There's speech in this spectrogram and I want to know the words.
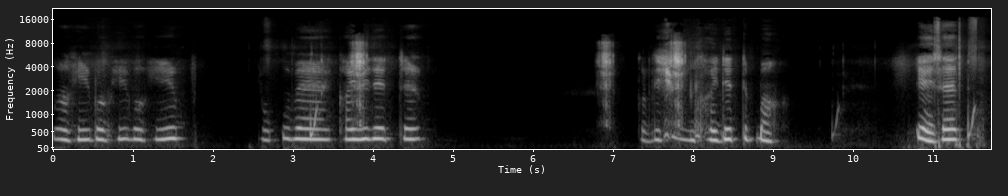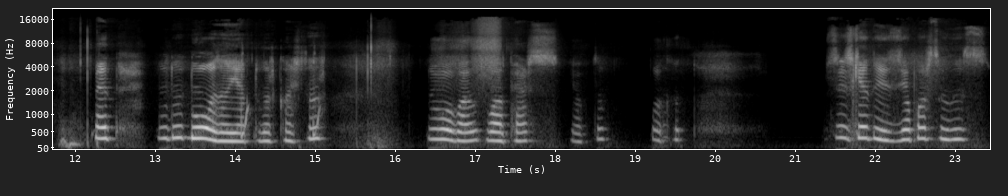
Bakayım bakayım bakayım. Yok mu be? Kaybettim. Kardeşim kaydettim bak. Neyse. Ben bunu Nova'dan yaptım arkadaşlar. Nova Vapers yaptım. Bakın. Siz kendiniz yaparsanız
